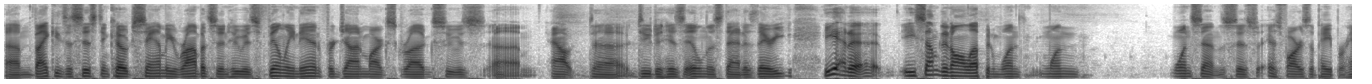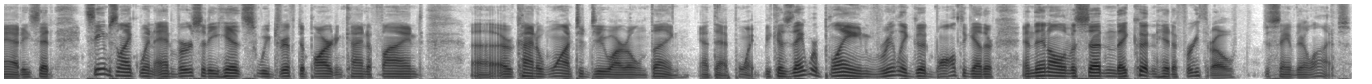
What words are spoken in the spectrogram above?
um, Vikings assistant coach Sammy Robinson, who is filling in for John Mark Scruggs, who is um, out uh, due to his illness that is there. He he had a he summed it all up in one one one sentence as, as far as the paper had. He said, It seems like when adversity hits, we drift apart and kind of find uh, or kind of want to do our own thing at that point because they were playing really good ball together, and then all of a sudden they couldn't hit a free throw to save their lives.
